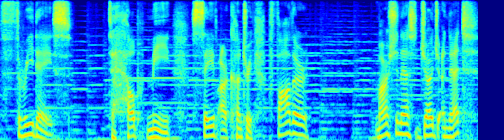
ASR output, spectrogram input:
Three days to help me save our country. Father, Marchioness Judge Annette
